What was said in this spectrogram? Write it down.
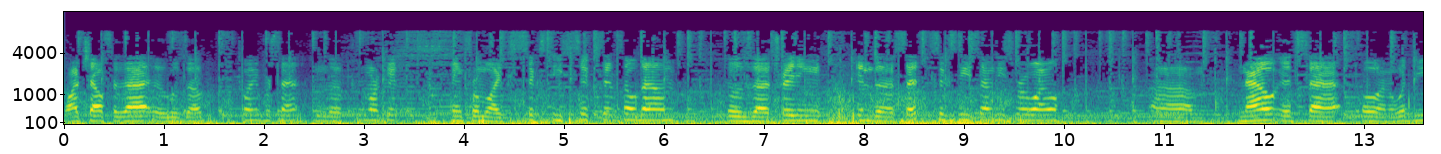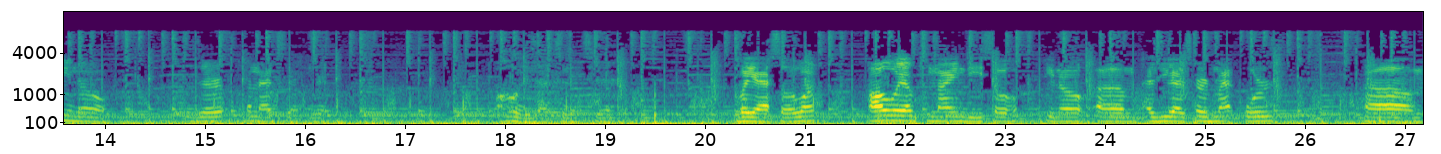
Watch out for that. It was up 20% in the pre-market. Came from like 66 that fell down. It was uh, trading in the 60s, 70s for a while. Um, now it's at, oh, and what do you know? Is there an accident here? Always accidents here. But yeah, so went all the way up to 90. So, you know, um, as you guys heard Matt Kohrs, um,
